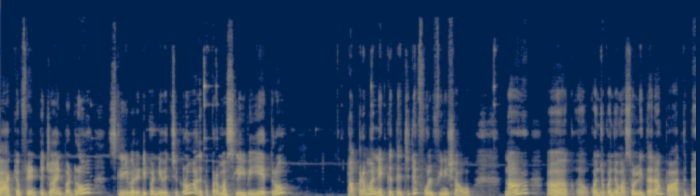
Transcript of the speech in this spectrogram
பேக்கு ஃப்ரண்ட்டு ஜாயின் பண்ணுறோம் ஸ்லீவை ரெடி பண்ணி வச்சுக்கிறோம். அதுக்கப்புறமா ஸ்லீவ் ஏற்றுறோம் அப்புறமா நெக்கு தைச்சிட்டு ஃபுல் ஃபினிஷ் ஆகும். நான் கொஞ்சம் கொஞ்சமாக சொல்லித்தரேன். பார்த்துட்டு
